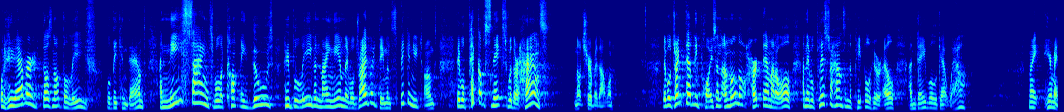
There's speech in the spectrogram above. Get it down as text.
But whoever does not believe will be condemned. And these signs will accompany those who believe in my name. They will drive out demons, speak in new tongues. They will pick up snakes with their hands. Not sure about that one. They will drink deadly poison and will not hurt them at all. And they will place their hands on the people who are ill and they will get well. Now, hear me.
